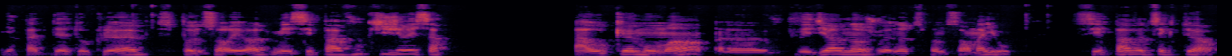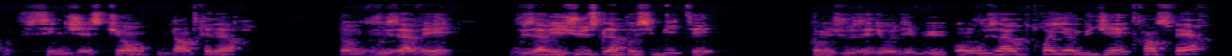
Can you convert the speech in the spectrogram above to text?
il n'y a pas de dette au club, sponsor et autres, mais c'est pas vous qui gérez ça. À aucun moment, euh, vous pouvez dire non, je veux notre sponsor maillot. C'est pas votre secteur, c'est une gestion d'entraîneur. Donc vous avez, vous avez juste la possibilité, comme je vous ai dit au début, on vous a octroyé un budget transfert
